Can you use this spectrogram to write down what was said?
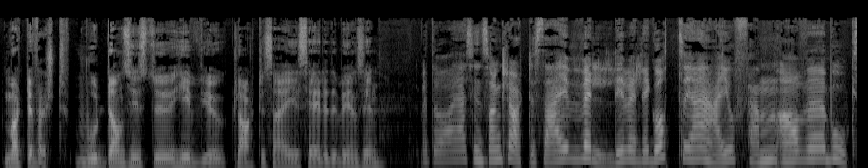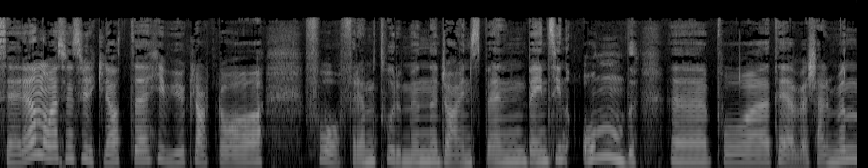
Marte først. Hvordan syns du Hivju klarte seg i seriedebuten sin? Vet du hva, Jeg syns han klarte seg veldig veldig godt. Jeg er jo fan av eh, bokserien, og jeg syns virkelig at eh, Hivju klarte å få frem Tormund Giantsbane sin ånd eh, på TV-skjermen.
